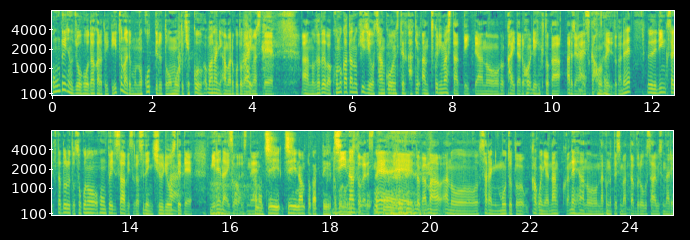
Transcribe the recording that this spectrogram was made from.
ームページの情報だからといっていつまでも残ってると思うと結構罠にはまることがありまして、はい、あの例えばこの方の記事を参考にして書きあの作りましたって言ってあの書いてあるリンクとかあるじゃないですか、はい、ホームページとかでね、それでリンク先たどるとそこのホームページサービスがすでに終了してて、見れないとかですね。あの G, G なんとかっていうところ G なんとかですね。えー、とかまああのさらにもうちょっと過去には何個かねあのなくなってしまったブログサービスなり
